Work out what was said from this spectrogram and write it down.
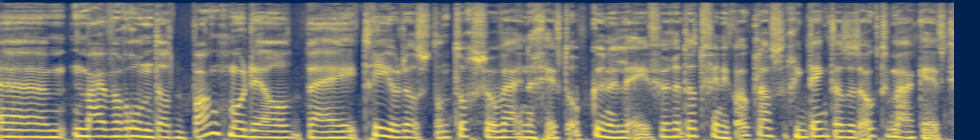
Um, maar waarom dat bankmodel bij Triodos dan toch zo weinig heeft op kunnen leveren, dat vind ik ook lastig. Ik denk dat het ook te maken heeft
